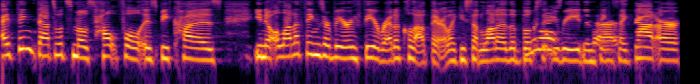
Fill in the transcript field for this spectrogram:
I think that's what's most helpful is because, you know, a lot of things are very theoretical out there. Like you said, a lot of the books yes, that you read and yes. things like that are,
